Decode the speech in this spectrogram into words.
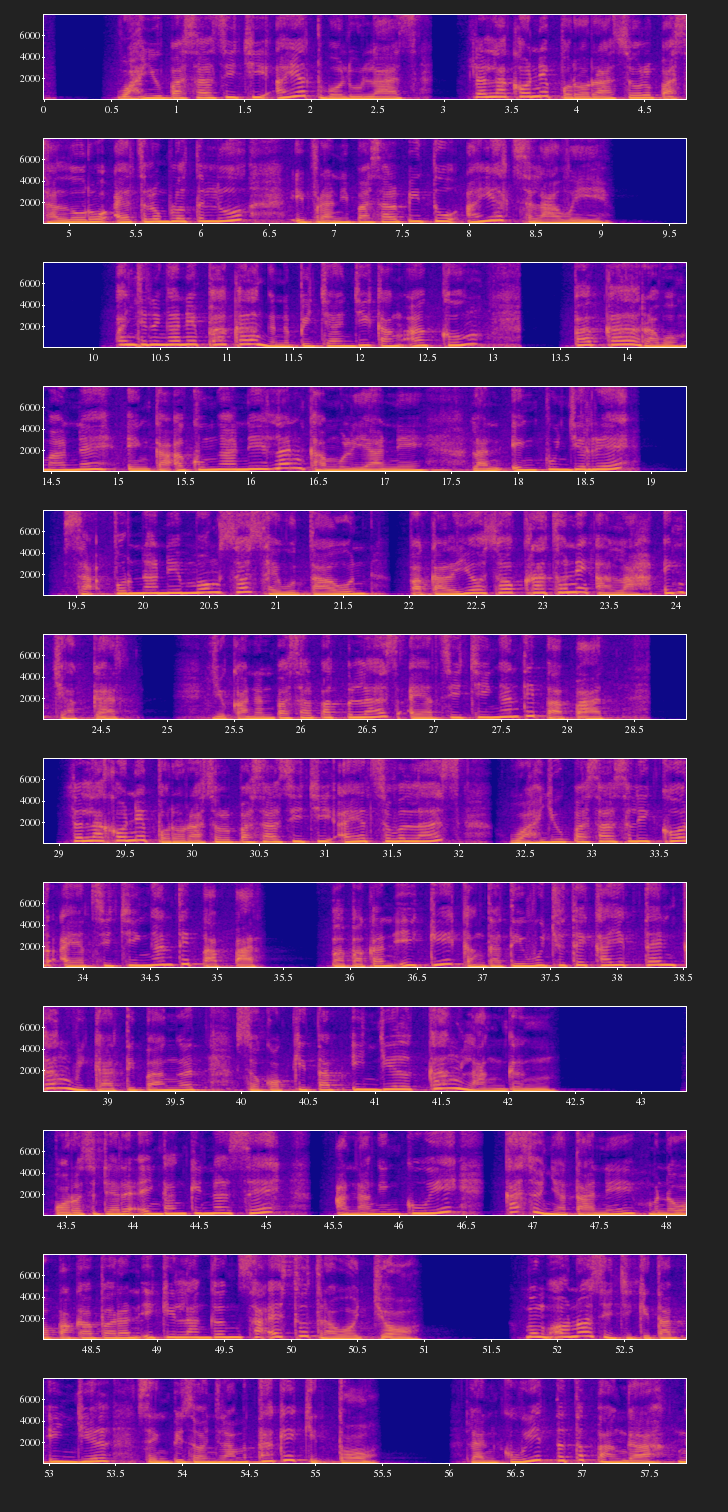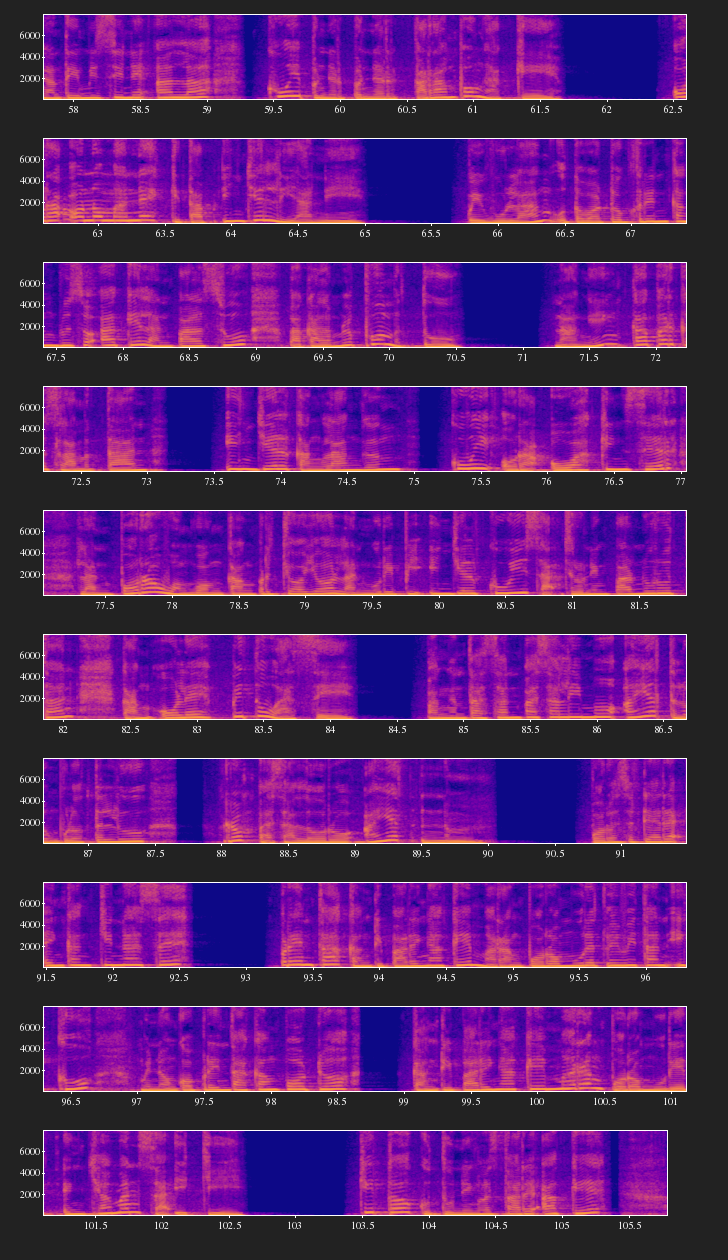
Wahyu pasal siji ayat 18 Lelakone para rasul pasal loro ayat 33 Ibrani pasal pitu ayat selawe. Panjenengane bakal ngenepi janji kang agung bakal rawuh maneh ing kaagungane lan kamulyane lan ing punjere sakpurnane mangsa sewu taun bakal yoso kratone Allah ing jagat. Yukanan pasal 14 ayat siji nganti papat. Lelakone para rasul pasal siji ayat 11 Wahyu pasal selikur ayat siji nganti papat. Babakan iki kang dadi wujude kayekten kang wigati banget saka kitab Injil kang langgeng. Para sedherek ingkang kinasih, ananging kuwi kasunyatane menawa pakabaran iki langgeng saestu trawaja. Mung ana siji kitab Injil sing bisa nyelametake kita. Lan kuwi tetep panggah nganti misine Allah kuwi bener-bener karampungake. ora ana maneh kitab Injil liyane. Piwulang utawa doktrin kang nusukake lan palsu bakal mlebu metu. Nanging kabar keselamatan Injil kang langgeng kuwi ora owah kingsir lan para wong-wong kang percaya lan nguripi Injil kuwi sakjroning panurutan kang oleh pituwase. Pangentasan pasal 5 ayat telung puluh telu, Rom pasal loro ayat 6. Para sedherek ingkang kinasih, perintah kang diparingake marang para murid wiwitan iku minangka perintah kang padha kang diparingake marang para murid ing jaman saiki. Kita kutuning lestarekake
